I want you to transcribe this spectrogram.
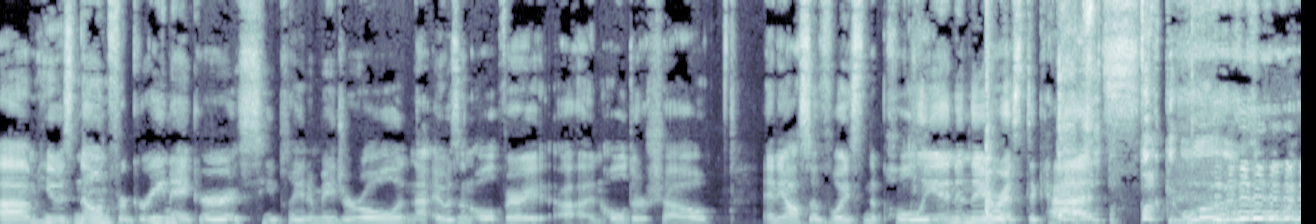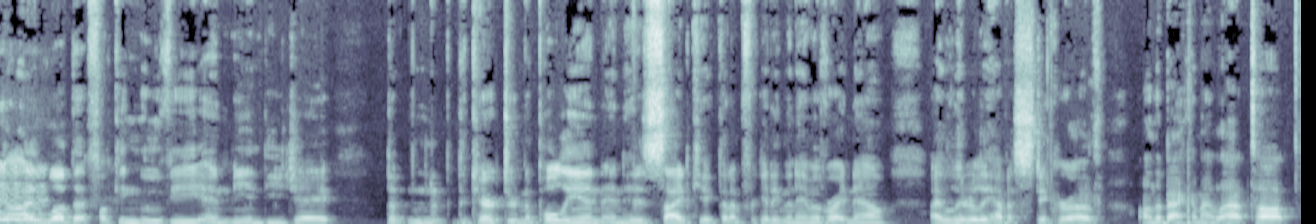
Um, he was known for Green Acres. He played a major role in that. It was an old, very uh, an older show, and he also voiced Napoleon in the Aristocats. That's what the fuck it was. oh my god, I love that fucking movie. And me and DJ, the the character Napoleon and his sidekick that I'm forgetting the name of right now. I literally have a sticker of on the back of my laptop.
